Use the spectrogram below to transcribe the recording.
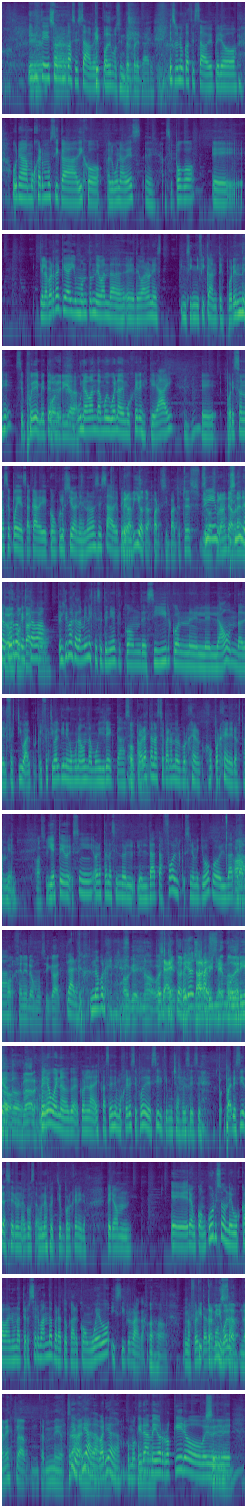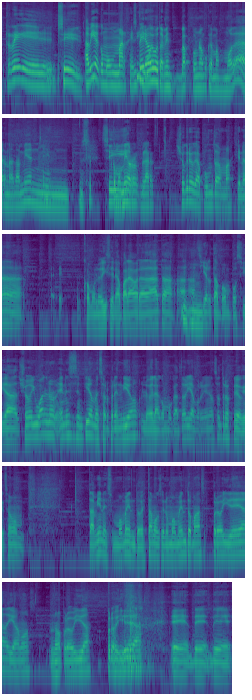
Y viste, eso ah, nunca se sabe. qué podemos interpretar? Eso nunca se sabe, pero una mujer música dijo alguna vez, eh, hace poco, eh, que la verdad que hay un montón de bandas eh, de varones insignificantes, por ende se puede meter Podría. una banda muy buena de mujeres que hay, eh, por eso no se pueden sacar eh, conclusiones, no se sabe. Pero, Pero, había otras participantes. Ustedes digo, Sí, seguramente sí, habrán me entrado en acuerdo que contacto. estaba. El tema es que también es que se tenía que condecir con el- la onda del festival, porque el festival tiene como una onda muy directa. Ahora están separándolo por, por géneros también. Ah, sí. Y este, sí, ahora están haciendo el, el data folk, si no me equivoco, el data. Ah, por género musical. Claro, no por género. Ok, no, bueno. Ya, esto no- Pero no, ya no, se podría esto, todo. Claro, Pero no. bueno, co- con la escasez de mujeres se puede decir que muchas veces eh, pareciera ser una cosa, una cuestión por género. Pero mm, eh, era un concurso donde buscaban una tercer banda para tocar con huevo y Sig Raga. Ajá. Una Que oferta también igual hermosa. la, la mezcla también medio Sí, extraña. variada, variada. Como que era medio rockero, Sí. reggae. Sí. Había como un margen, Sí, pero Huevo también va por una búsqueda más moderna, también, mm, no sé, Sí. como medio rock Yo creo que apunta más que nada, eh, como lo dice la palabra data, a, cierta pomposidad. Yo igual no, en ese sentido me sorprendió lo de la convocatoria, porque nosotros creo que somos... También es un momento, estamos en un momento más pro idea, digamos, no pro vida, pro idea, eh, de, de,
